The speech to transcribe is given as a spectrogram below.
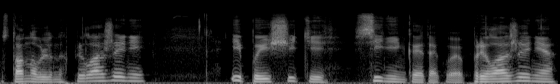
установленных приложений и поищите синенькое такое приложение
